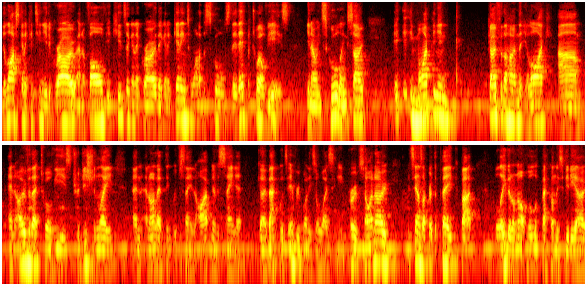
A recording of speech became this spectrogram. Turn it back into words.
Your life's going to continue to grow and evolve. Your kids are going to grow. They're going to get into one of the schools. They're there for 12 years, you know, in schooling. So, i- i- in my opinion, go for the home that you like. Um, and over that 12 years, traditionally, and, and I don't think we've seen, I've never seen it go backwards. Everybody's always improved. So I know it sounds like we're at the peak, but believe it or not, we'll look back on this video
